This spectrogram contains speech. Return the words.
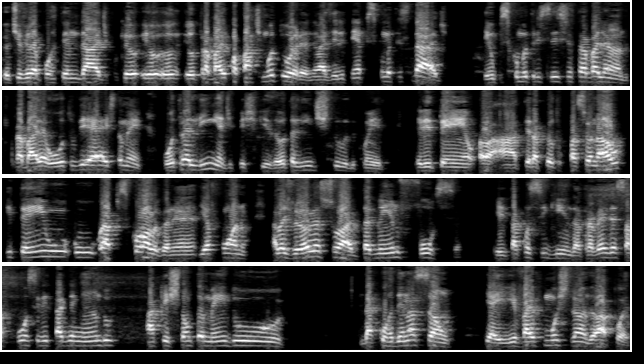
eu tive a oportunidade, porque eu, eu, eu, trabalho com a parte motora, né, mas ele tem a psicomotricidade. Tem um psicomotricista trabalhando, que trabalha outro viés também, outra linha de pesquisa, outra linha de estudo com ele. Ele tem a, a terapeuta ocupacional e tem o, o, a psicóloga, né? E a fono. Elas veem, olha só, ele está ganhando força. Ele está conseguindo, através dessa força, ele está ganhando a questão também do, da coordenação. E aí vai mostrando, ah, pô,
